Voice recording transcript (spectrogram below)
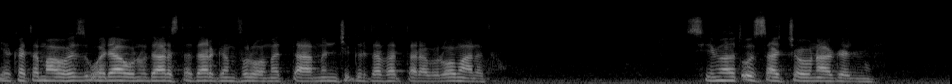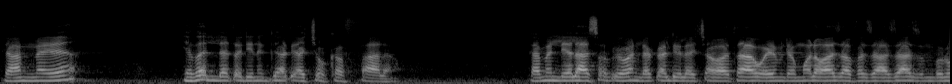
የከተማው ህዝብ ወደ አሁኑ ዳር እስተዳር ገንፍሎ መጣ። ምን ችግር ተፈጠረ ብሎ ማለት ነው። ሲመጡ እሳቸውን አገኙ። ያነየ የበለጠ ድንጋጤያቸው ከፍ አለ። ለምን ሌላ ሰው ቢሆን ለቀልድ ለጨዋታ ወይም ደግሞ ለዋዛ ፈዛዛ ዝም ብሎ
